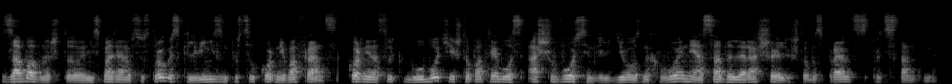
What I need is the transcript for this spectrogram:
Забавно, что, несмотря на всю строгость, кальвинизм пустил корни во Франции. Корни настолько глубокие, что потребовалось аж восемь религиозных войн и осада Ле Рошель, чтобы справиться с протестантами.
